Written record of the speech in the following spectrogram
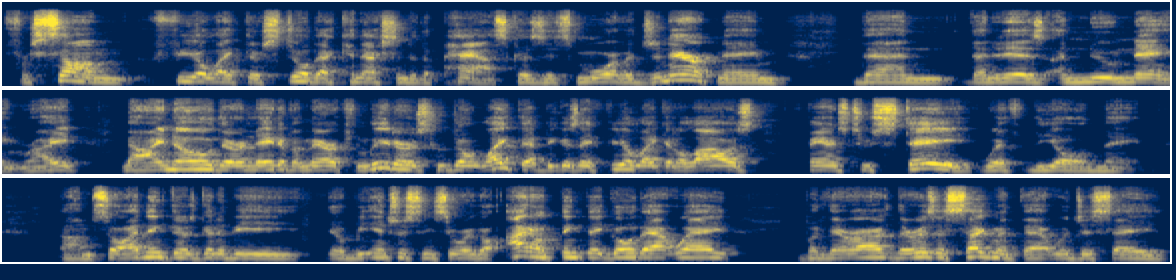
for some feel like there's still that connection to the past because it's more of a generic name than than it is a new name, right? Now I know there are Native American leaders who don't like that because they feel like it allows fans to stay with the old name. Um, so I think there's going to be it'll be interesting to see where we go. I don't think they go that way, but there are there is a segment that would just say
